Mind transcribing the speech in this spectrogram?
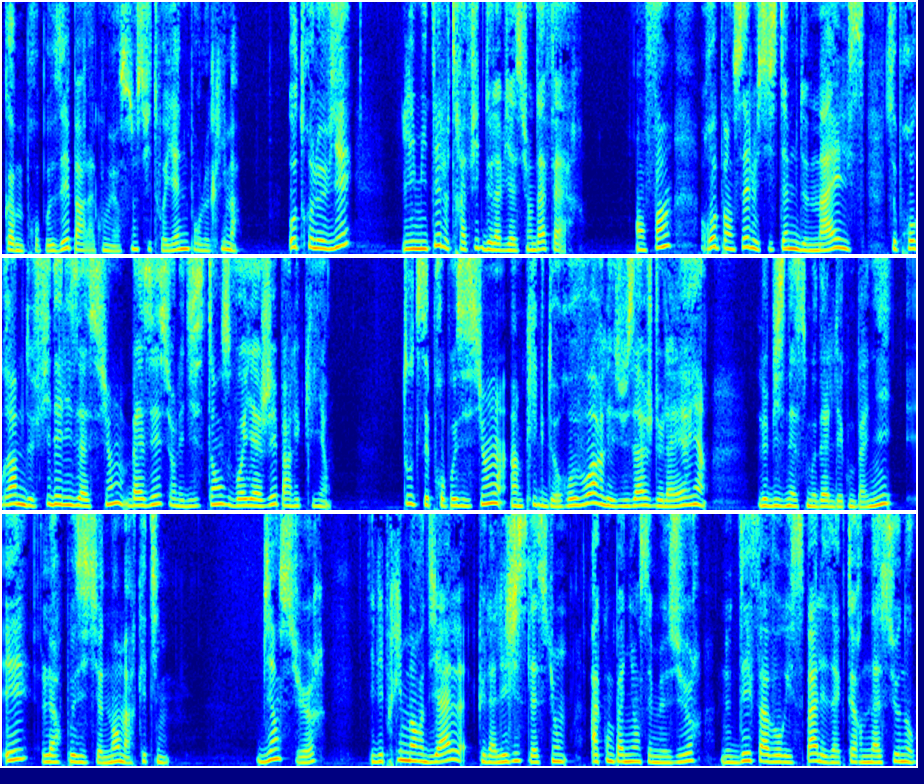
comme proposé par la Convention citoyenne pour le climat. Autre levier, limiter le trafic de l'aviation d'affaires. Enfin, repenser le système de Miles, ce programme de fidélisation basé sur les distances voyagées par les clients. Toutes ces propositions impliquent de revoir les usages de l'aérien, le business model des compagnies et leur positionnement marketing. Bien sûr, il est primordial que la législation accompagnant ces mesures ne défavorise pas les acteurs nationaux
